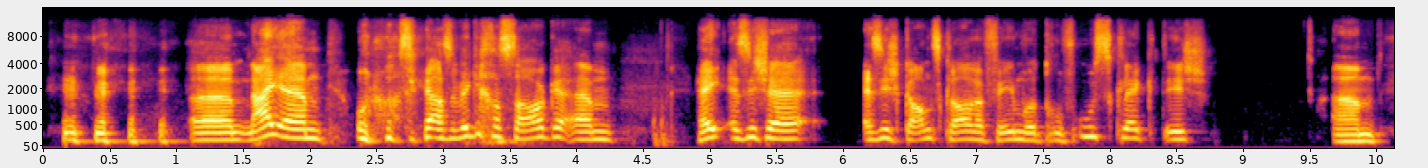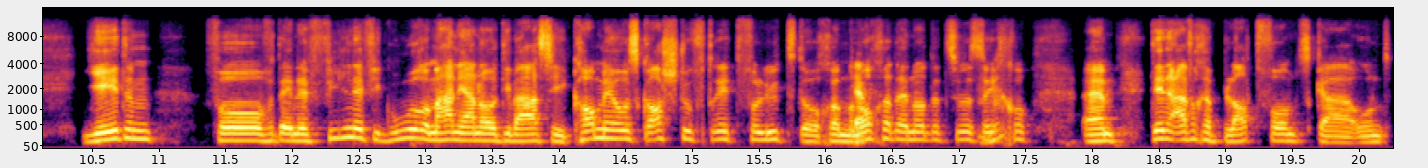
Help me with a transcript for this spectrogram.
ähm, nein, ähm, und was ich also wirklich kann sagen, ähm, hey, es ist, äh, es ist ganz klar ein Film, der darauf ausgelegt ist, ähm, jedem von, von diesen vielen Figuren, wir haben ja auch noch diverse Cameos, Gastauftritte von Leuten, da kommen wir Ja. nachher dann noch dazu sicher, ähm, denen einfach eine Plattform zu geben und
